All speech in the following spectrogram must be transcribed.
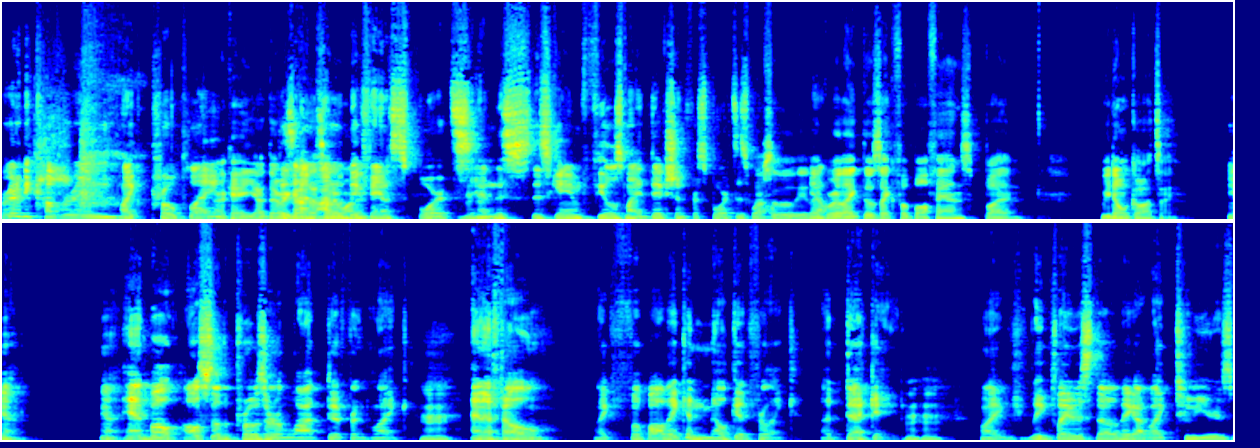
We're gonna be covering like pro play. Okay, yeah, there we go. I'm, That's I'm I a wanted. big fan of sports, Mhm. and this this game fuels my addiction for sports as well. Absolutely. Like Yep. we're like those like football fans, but we don't go outside. Yeah, yeah, and well, also the pros are a lot different. Like Mm-hmm. NFL, like football, they can milk it for like a decade. Mm-hmm. Like league players, though, they got like two years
